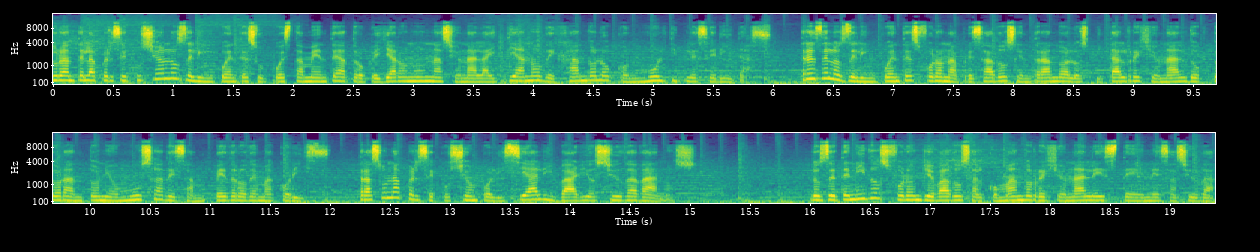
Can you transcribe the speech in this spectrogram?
Durante la persecución los delincuentes supuestamente atropellaron un nacional haitiano dejándolo con múltiples heridas. Tres de los delincuentes fueron apresados entrando al Hospital Regional Dr. Antonio Musa de San Pedro de Macorís, tras una persecución policial y varios ciudadanos. Los detenidos fueron llevados al Comando Regional Este en esa ciudad,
